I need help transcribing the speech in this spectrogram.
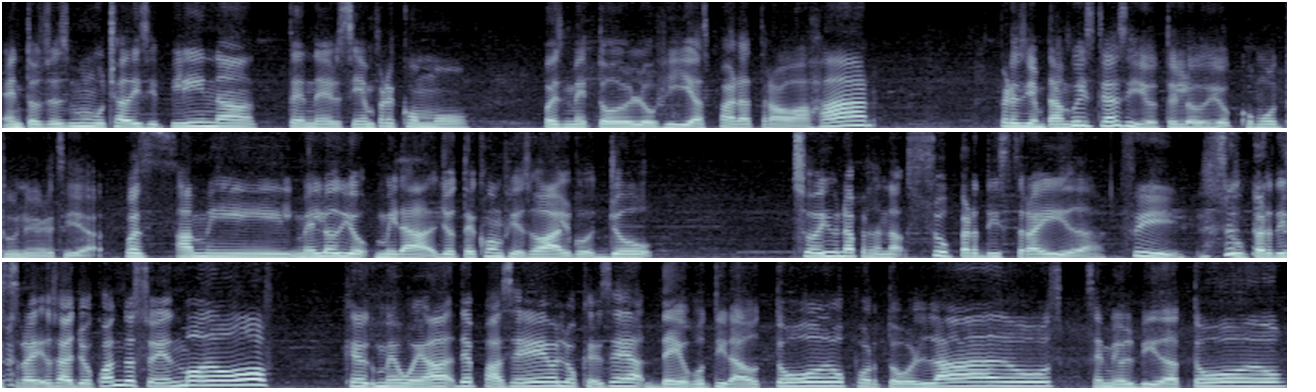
entonces mucha disciplina, tener siempre como pues metodologías para trabajar Pero siempre También. fuiste así o te lo dio como tu universidad. Pues A mí me lo dio, mira, yo te confieso algo, yo soy una persona súper distraída, sí, súper distraída. O sea, yo cuando estoy en modo off, que me voy a, de paseo, lo que sea, dejo tirado todo por todos lados, se me olvida todo.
